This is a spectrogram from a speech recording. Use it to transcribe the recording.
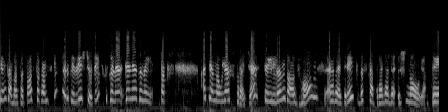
tinkamas atostogams ir irgi teikti, gali- ganėtinai toks apie naujas pradžias, tai Lindos Holmes ir Drake viską pradeda iš naujo. Tai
